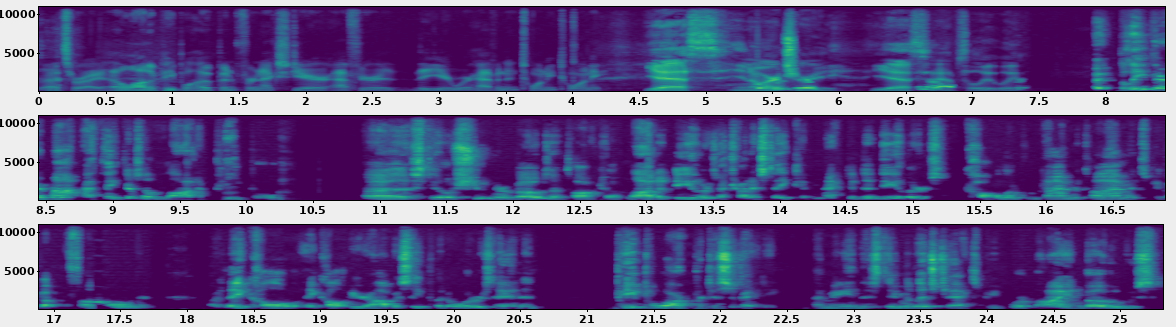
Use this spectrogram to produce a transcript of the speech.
That's right. A lot of people hoping for next year after the year we're having in 2020. Yes, in archery. Yes, you know, absolutely. But believe it or not, I think there's a lot of people uh, still shooting their bows. I talk to a lot of dealers. I try to stay connected to dealers, call them from time to time, and pick up the phone. And or they call they call here, obviously put orders in, and people are participating. I mean, the stimulus checks, people are buying bows.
